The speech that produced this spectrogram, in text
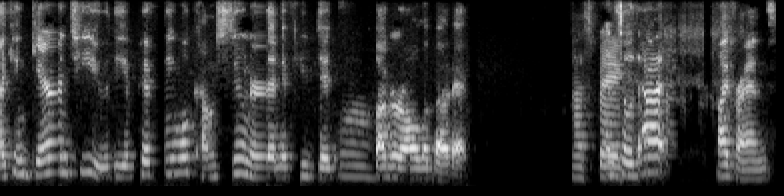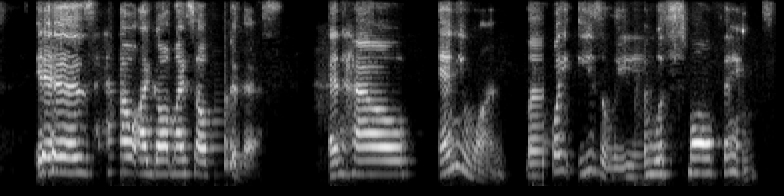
I can guarantee you the epiphany will come sooner than if you did bugger all about it. That's big. And so that, my friends, is how I got myself out of this and how anyone, like quite easily and with small things,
